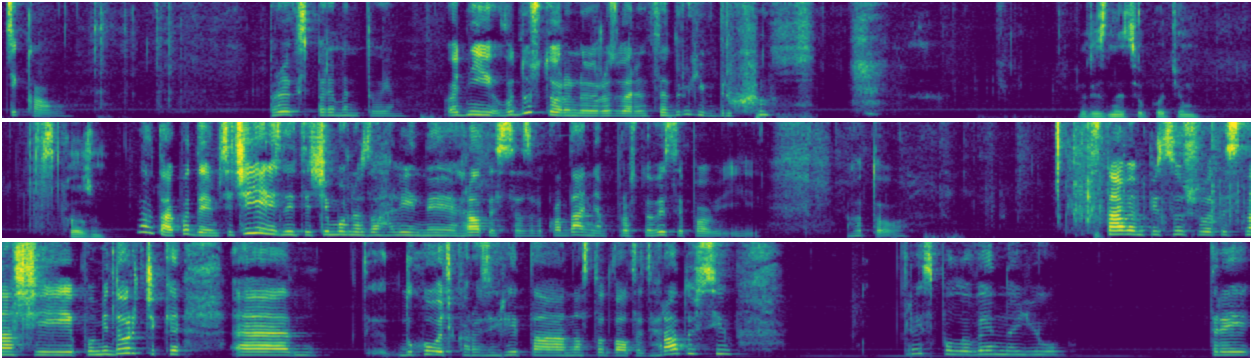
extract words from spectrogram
цікаво. Проекспериментуємо. Одні в одну сторону розвернуться, другі в другу. Різницю потім Скажем. Ну так, подивимося, чи є різниця, чи можна взагалі не гратися з викладанням, просто висипав і готово. Ставимо підсушуватись наші помідорчики. Духовочка розігріта на 120 градусів. 3,5 3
